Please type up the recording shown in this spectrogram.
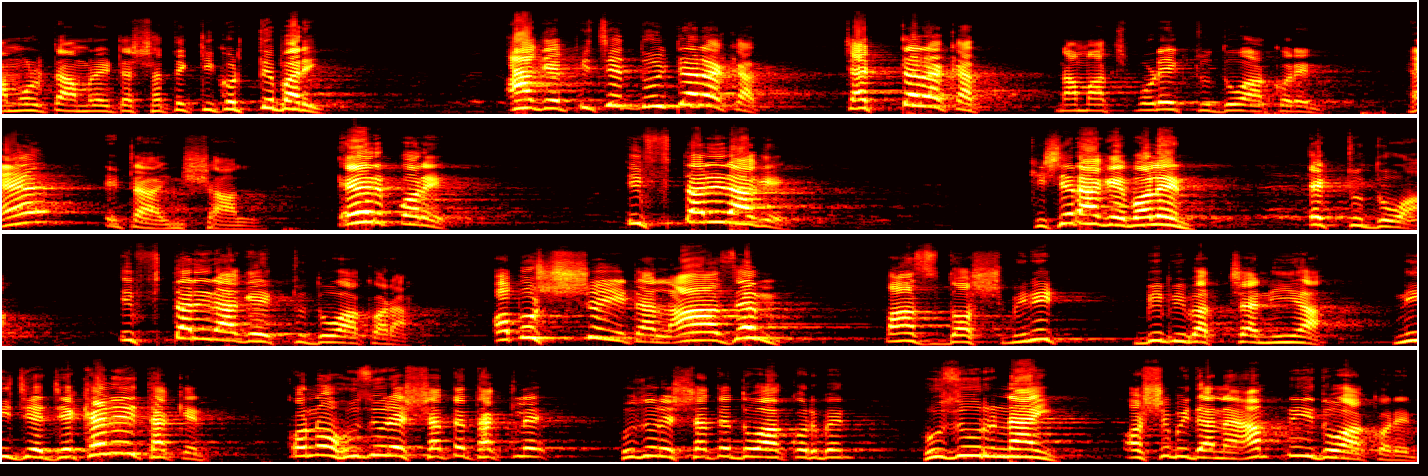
আমলটা আমরা এটার সাথে কি করতে পারি? আগে পিছে দুইটা রাকাত, চারটা রাকাত নামাজ পড়ে একটু দোয়া করেন। হ্যাঁ এটা ইনশাল। এরপরে ইফতারির আগে, কিসের আগে বলেন? একটু দোয়া। ইফতারির আগে একটু দোয়া করা। অবশ্যই এটা লাজেম, পাঁচ দশ মিনিট বিবি বাচ্চা নিয়া, নিজে যেখানেই থাকেন, কোনো হুজুরের সাথে থাকলে হুজুরের সাথে দোয়া করবেন হুজুর নাই, অসুবিধা নাই আপনিই দোয়া করেন।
